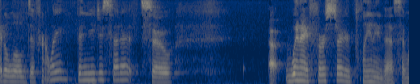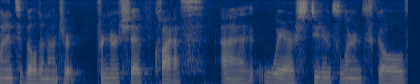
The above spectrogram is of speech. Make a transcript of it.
it a little differently than you just said it. So uh, when I first started planning this, I wanted to build an entrepreneurship class uh, where students learn skills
